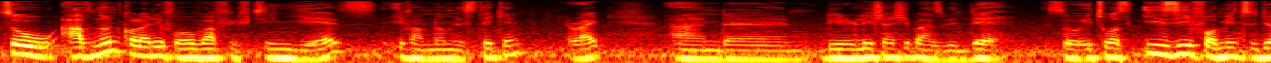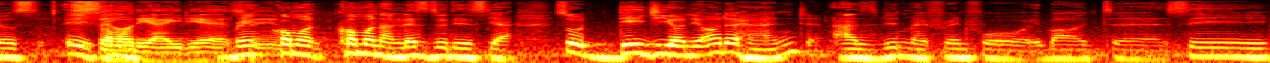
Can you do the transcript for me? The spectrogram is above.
So I've known Kolade for over 15 years, if I'm not mistaken, right? And uh, the relationship has been there. So it was easy for me to just hey, come Sell on, the ideas. Bring, man. come on, come on, and let's do this. Yeah. So Deji, on the other hand, has been my friend for about uh, say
